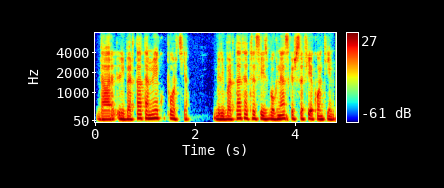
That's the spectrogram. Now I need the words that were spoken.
Dar libertatea nu e cu porția. Libertatea trebuie să izbognească și să fie continuu.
